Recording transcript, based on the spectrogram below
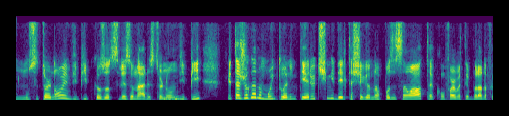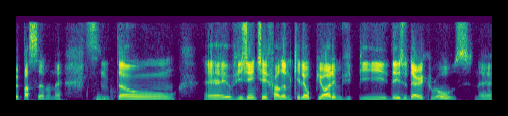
não se tornou MVP porque os outros lesionaram, se tornou uhum. MVP porque ele tá jogando muito o ano inteiro e o time dele tá chegando numa posição alta conforme a temporada foi passando, né? Sim. Então. É, eu vi gente aí falando que ele é o pior MVP desde o Derrick Rose, né?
